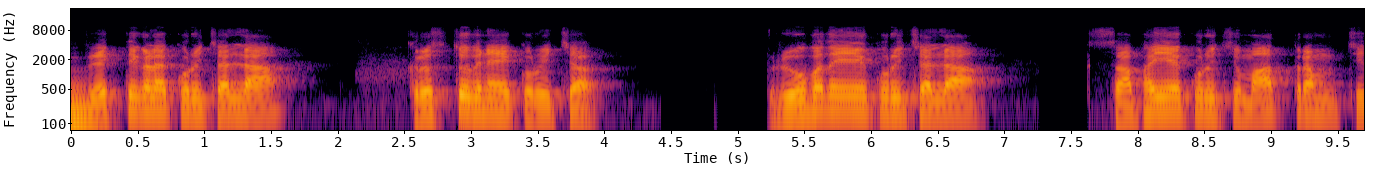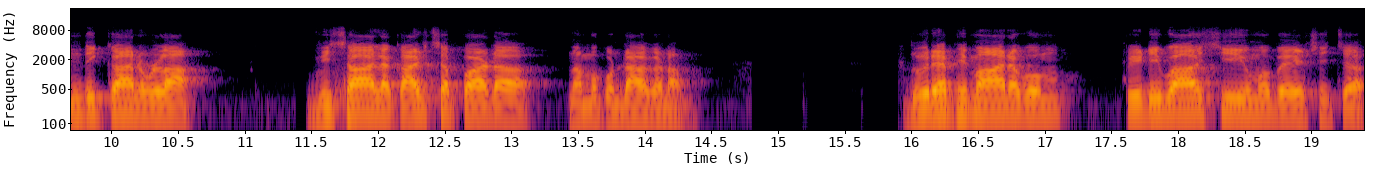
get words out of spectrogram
വ്യക്തികളെക്കുറിച്ചല്ല ക്രിസ്തുവിനെക്കുറിച്ച്. രൂപതയെക്കുറിച്ചല്ല സഭയെക്കുറിച്ച് മാത്രം ചിന്തിക്കാനുള്ള വിശാല കാഴ്ചപ്പാട് നമുക്കുണ്ടാകണം. ദുരഭിമാനവും പിടിവാശിയും ഉപേക്ഷിച്ച്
